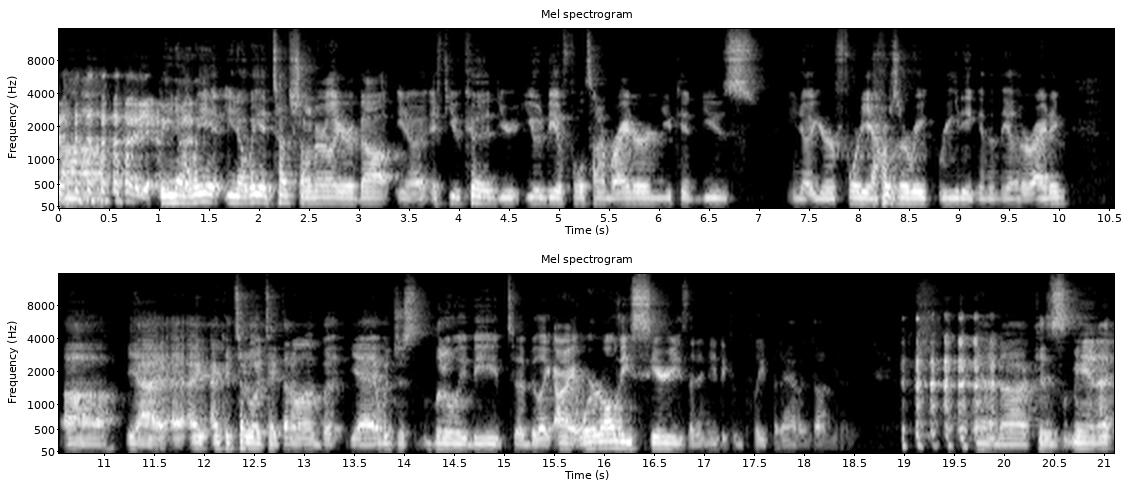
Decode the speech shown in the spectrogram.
Uh, yeah But you know, we you know we had touched on earlier about you know if you could, you you would be a full time writer and you could use you know your forty hours a week reading and then the other writing. uh, yeah, I, I, I could totally take that on, but yeah, it would just literally be to be like, all right, where are all these series that I need to complete that I haven't done yet? and because uh, man, I,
